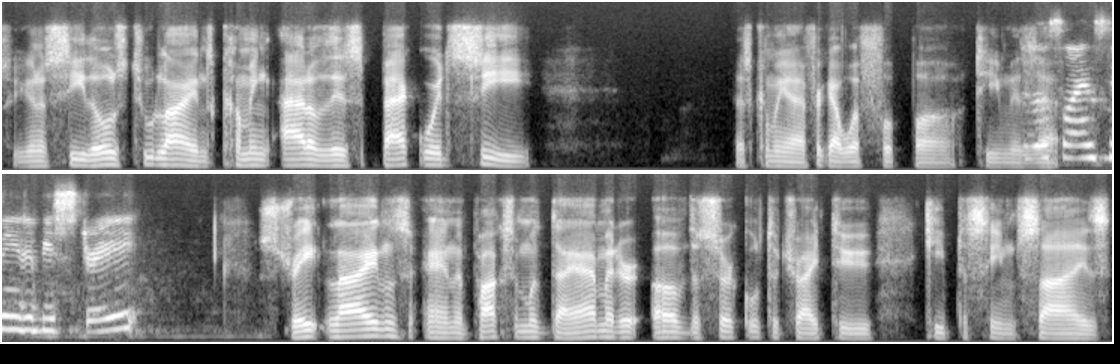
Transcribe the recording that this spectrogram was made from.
So you're gonna see those two lines coming out of this backward C. That's coming out. I forgot what football team is those lines need to be straight? Straight lines and approximate diameter of the circle to try to keep the same size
